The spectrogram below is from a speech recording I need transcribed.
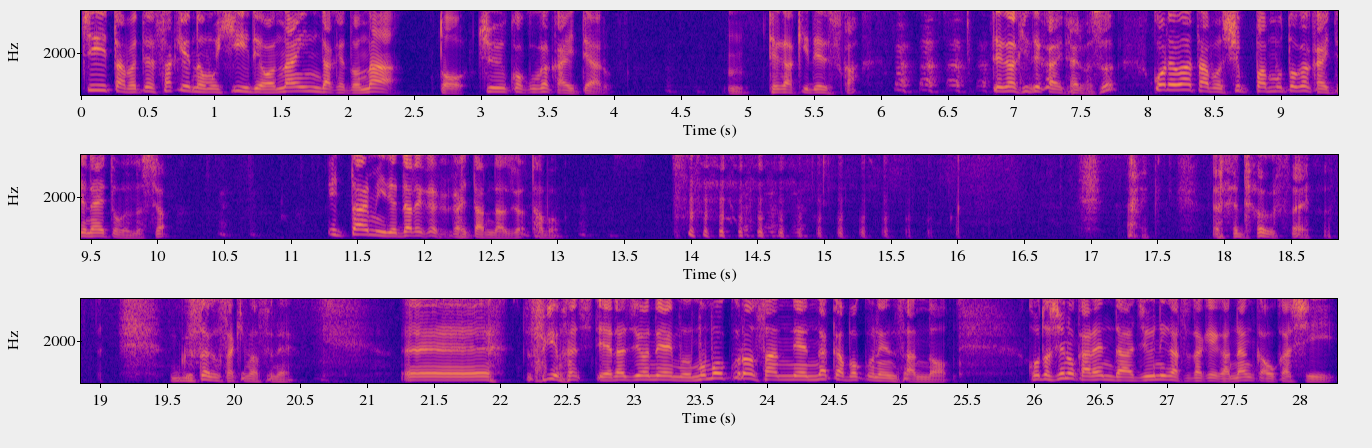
ち食べて酒飲む日ではないんだけどな。と忠告が書いてある、うん、手書きでですか？手書きで書いてあります？これは多分出版元が書いてないと思いますよ。一旦見で誰かが書いてあるんですよ多分。はい。ありがとうございます。ぐさぐさきますね。えー、続きましてラジオネームももクロ3年中僕年さんの「今年のカレンダー12月だけがなんかおかしい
